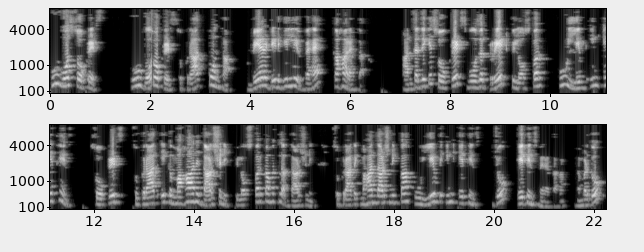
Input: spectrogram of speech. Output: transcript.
हु वॉज़ सोक्रेट्स सुकरात कौन था? वेयर डिड ही लिव वह कहा रहता था? आंसर देखिए Socrates was a great philosopher who lived in Athens Socrates सुकरात एक महान दार्शनिक फिलोसफर का मतलब दार्शनिक। सुकरात एक महान दार्शनिक था हु लिव्ड इन एथेंस जो एथेंस में रहता था। नंबर दो,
